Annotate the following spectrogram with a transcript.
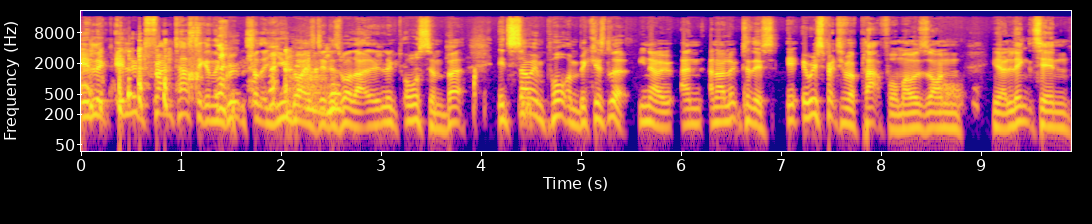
it looked it looked fantastic, and the group shot that you guys did as well. That it looked awesome. But it's so important because look, you know, and and I looked at this irrespective of platform. I was on you know LinkedIn,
